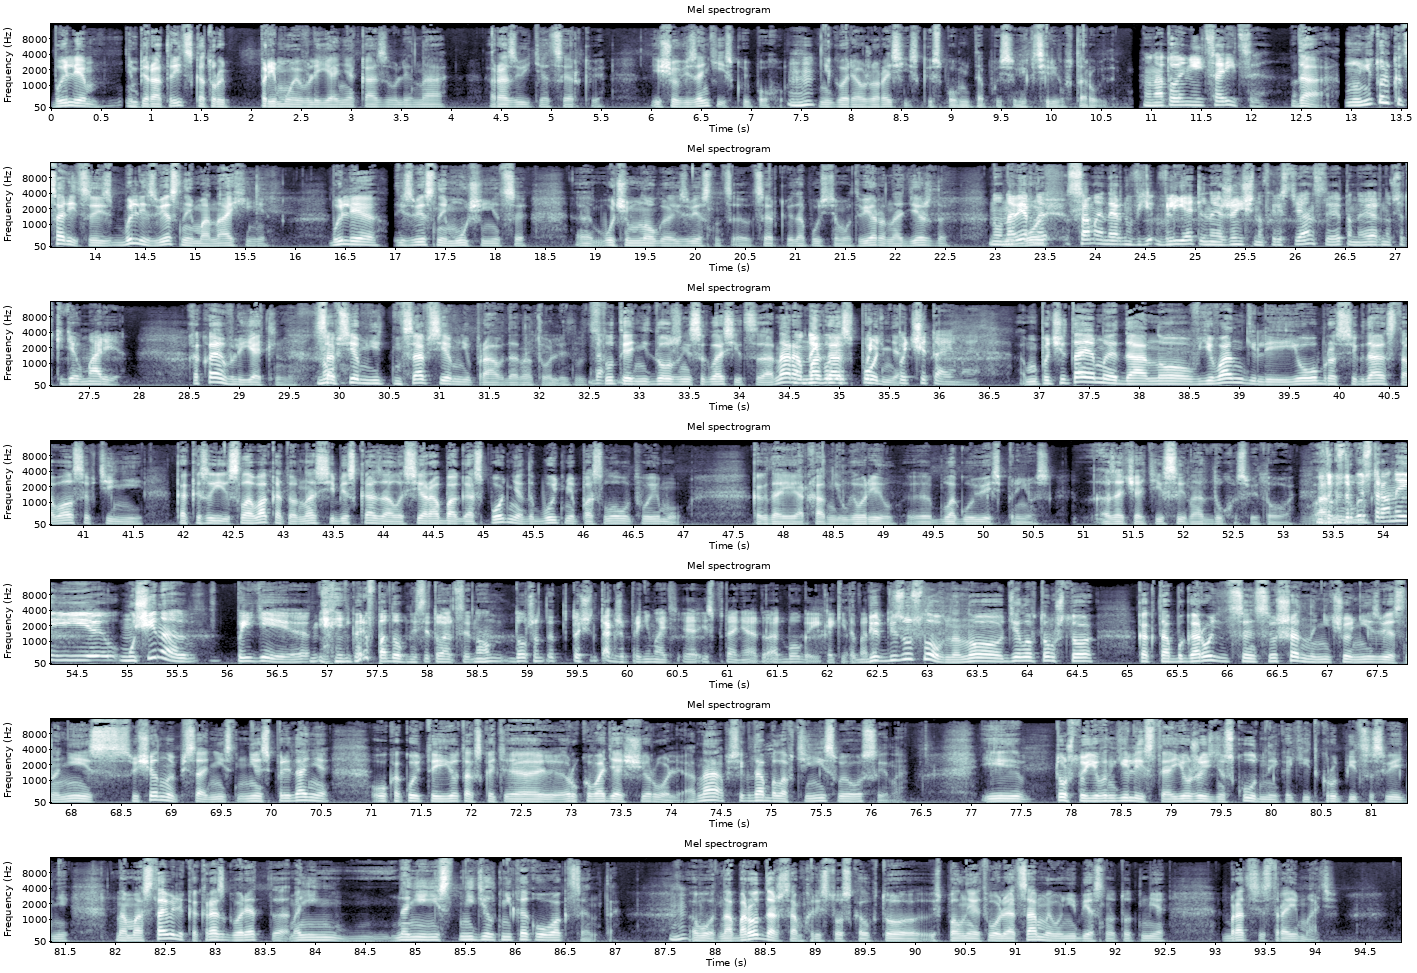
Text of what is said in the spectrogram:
Были императрицы, которые прямое влияние оказывали на развития церкви, еще в византийскую эпоху, угу. не говоря уже о российской, вспомнить, допустим, Екатерину II. Но на то они и царицы. Да, ну не только царицы, были известные монахини, были известные мученицы, э, очень много известно церкви, допустим, вот Вера, Надежда. Ну, наверное, самая, наверное, влиятельная женщина в христианстве это, наверное, все-таки Дева Мария. Какая влиятельная? Ну, совсем, не, совсем неправда, Анатолий. Да. Тут я не должен не согласиться. Она ну, раба Господня. Почитаемая. Почитаемая, да, но в Евангелии ее образ всегда оставался в тени. Как и слова, которые она себе сказала. «Се раба Господня, да будет мне по слову твоему». Когда ей Архангел говорил, э, благую весть принес о зачатии сына от Духа Святого. Ну, а... так, с другой стороны, и мужчина по идее, я не говорю в подобной ситуации, но он должен точно так же принимать э, испытания от, от Бога и какие-то подарки. Безусловно, но дело в том, что как-то о Богородице совершенно ничего не известно ни из священного писания, ни из, ни из предания о какой-то ее, так сказать, э, руководящей роли. Она всегда была в тени своего сына. И то, что евангелисты о ее жизни скудные какие-то крупицы сведений нам оставили, как раз говорят, они на ней не, не делают никакого акцента. Угу. Вот. Наоборот, даже сам Христос сказал, кто исполняет волю Отца моего Небесного, тот мне брат, сестра и мать.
